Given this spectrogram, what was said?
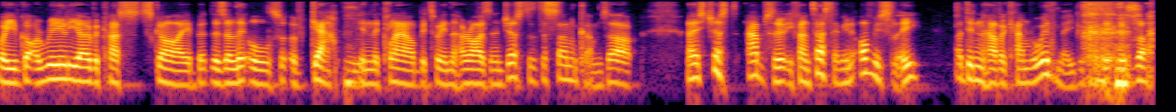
where you've got a really overcast sky, but there's a little sort of gap mm. in the cloud between the horizon. And just as the sun comes up, and it's just absolutely fantastic. I mean, obviously, I didn't have a camera with me because it was uh,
